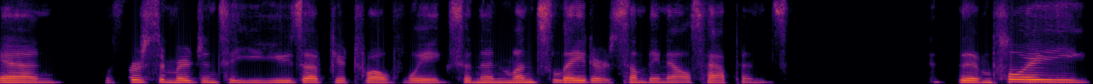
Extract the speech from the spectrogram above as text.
and the first emergency you use up your twelve weeks, and then months later something else happens. The employee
